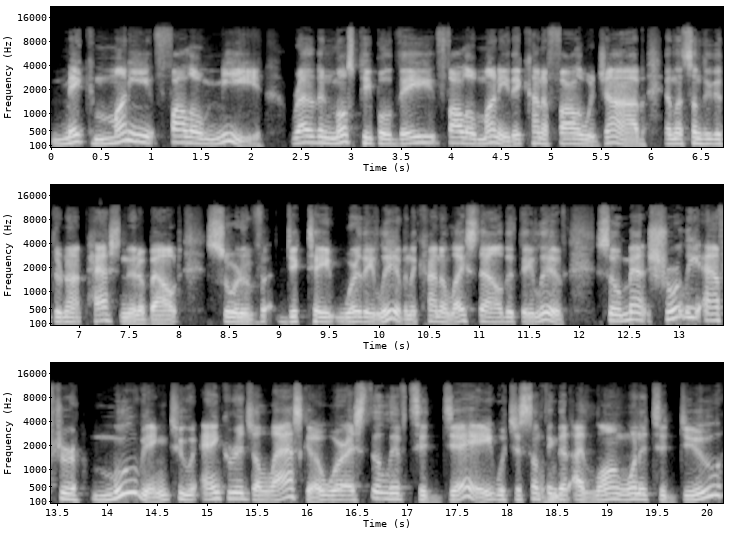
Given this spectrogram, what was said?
make money follow me rather than most people, they follow money. They kind of follow a job and let something that they're not passionate about sort of dictate where they live and the kind of lifestyle that they live. So, Matt, shortly after moving to Anchorage, Alaska, where I still live today, which is something mm-hmm. that I long wanted to do,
